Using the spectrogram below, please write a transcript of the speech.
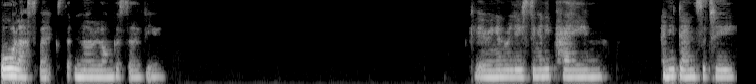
all aspects that no longer serve you. Clearing and releasing any pain, any density,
